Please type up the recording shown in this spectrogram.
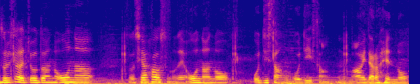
そしたらちょうどあのオーナーそのシェアハウスのねオーナーのおじさんおじいさん、うん、間らへんの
